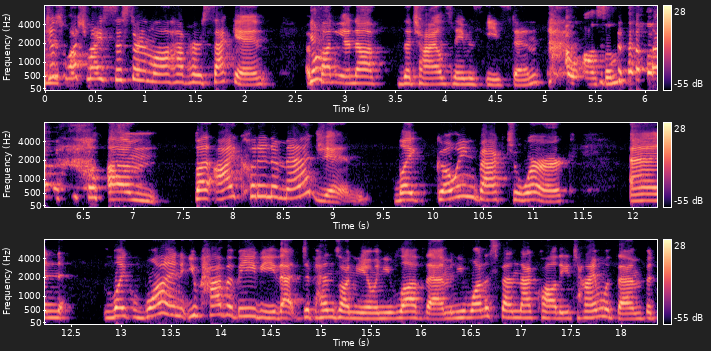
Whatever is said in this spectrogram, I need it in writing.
just watched my sister in law have her second. Yeah. Funny enough, the child's name is Easton. Oh, awesome. um, but I couldn't imagine like going back to work and like one you have a baby that depends on you and you love them and you want to spend that quality time with them but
